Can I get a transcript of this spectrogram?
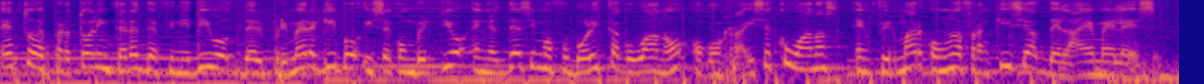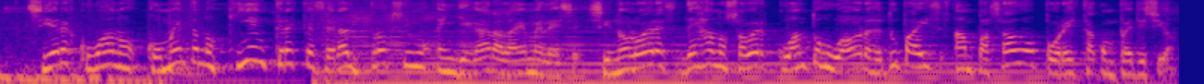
Esto despertó el interés definitivo del primer equipo y se convirtió en el décimo futbolista cubano o con raíces cubanas en firmar con una franquicia de la MLS. Si eres cubano, coméntanos quién crees que será el próximo en llegar a la MLS. Si no lo eres, déjanos saber cuántos jugadores de tu país han pasado por esta competición.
